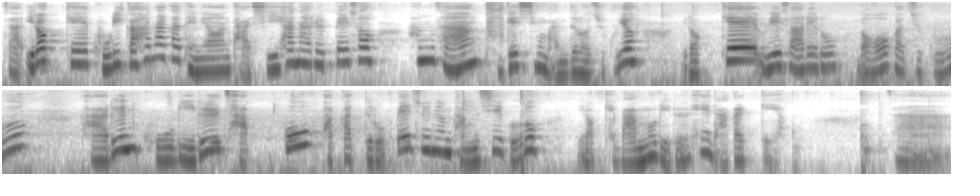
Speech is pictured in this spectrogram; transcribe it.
자, 이렇게 고리가 하나가 되면 다시 하나를 빼서 항상 두 개씩 만들어 주고요. 이렇게 위에서 아래로 넣어 가지고 다른 고리를 잡고 바깥으로 빼주는 방식으로 이렇게 마무리를 해 나갈게요. 자,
